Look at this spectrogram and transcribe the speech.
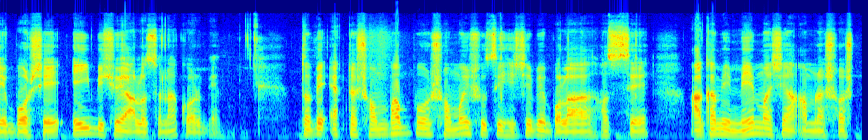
এ বসে এই বিষয়ে আলোচনা করবে। তবে একটা সম্ভাব্য সময়সূচি হিসেবে বলা হচ্ছে, আগামী মে মাসে আমরা ষষ্ঠ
